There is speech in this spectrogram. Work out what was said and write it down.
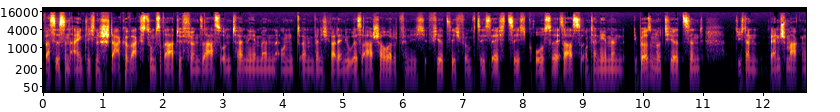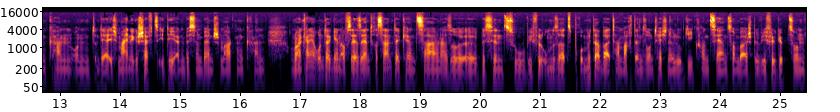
was ist denn eigentlich eine starke Wachstumsrate für ein SaaS-Unternehmen? Und ähm, wenn ich gerade in die USA schaue, dort finde ich 40, 50, 60 große SaaS-Unternehmen, die börsennotiert sind, die ich dann benchmarken kann und in der ich meine Geschäftsidee ein bisschen benchmarken kann. Und man kann ja runtergehen auf sehr, sehr interessante Kennzahlen, also äh, bis hin zu, wie viel Umsatz pro Mitarbeiter macht denn so ein Technologiekonzern zum Beispiel, wie viel gibt so ein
